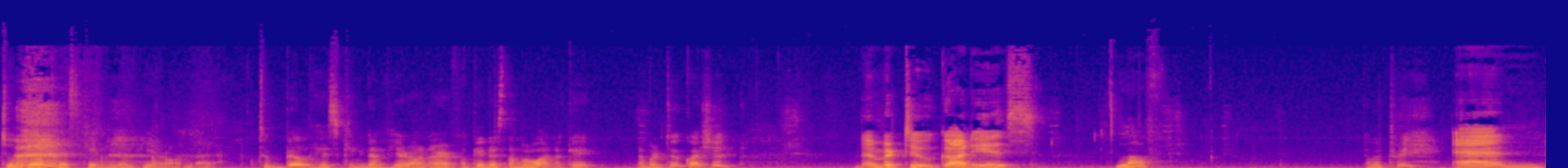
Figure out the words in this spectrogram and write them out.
to build His kingdom here on earth. To build His kingdom here on earth. Okay, that's number one. Okay, number two question. Number two, God is. Love. Number three. And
